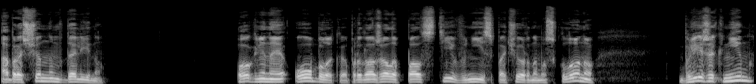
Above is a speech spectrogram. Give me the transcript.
обращенным в долину. Огненное облако продолжало ползти вниз по черному склону. Ближе к ним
